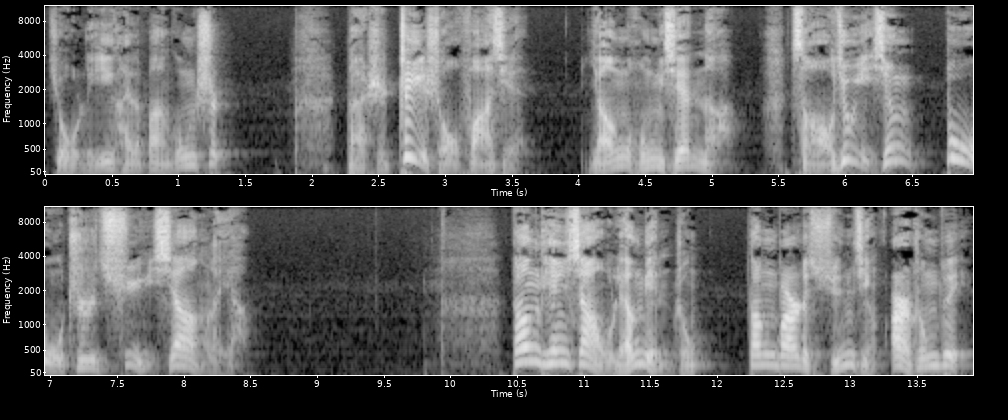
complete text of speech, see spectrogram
就离开了办公室。但是这时候发现杨红仙呢。早就已经不知去向了呀。当天下午两点钟，当班的巡警二中队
